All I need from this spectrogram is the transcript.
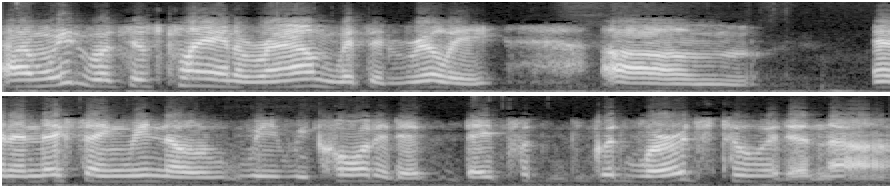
and we was just playing around with it really. Um, and the next thing we know, we recorded it. They put good words to it, and uh,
